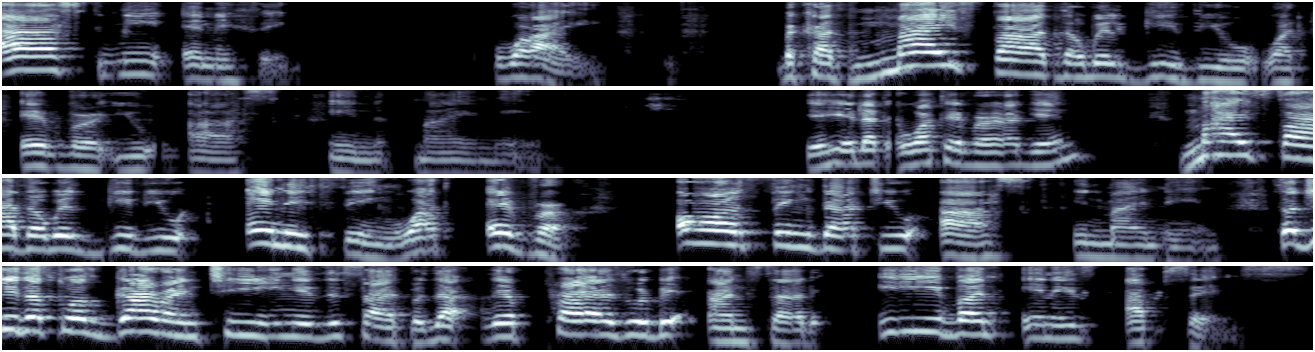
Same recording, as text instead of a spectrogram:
ask me anything. Why? Because my Father will give you whatever you ask in my name. You hear that? Whatever again? My Father will give you anything, whatever, all things that you ask in my name. So Jesus was guaranteeing his disciples that their prayers will be answered even in his absence.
